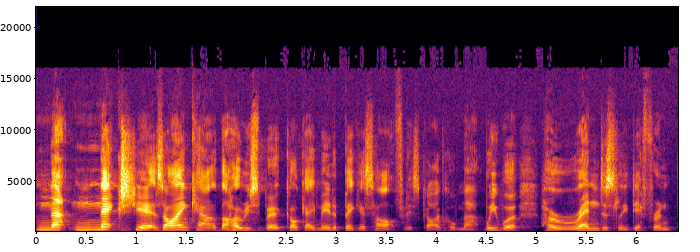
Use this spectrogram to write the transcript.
that next year, as I encountered the Holy Spirit, God gave me the biggest heart for this guy called Matt. We were horrendously different.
